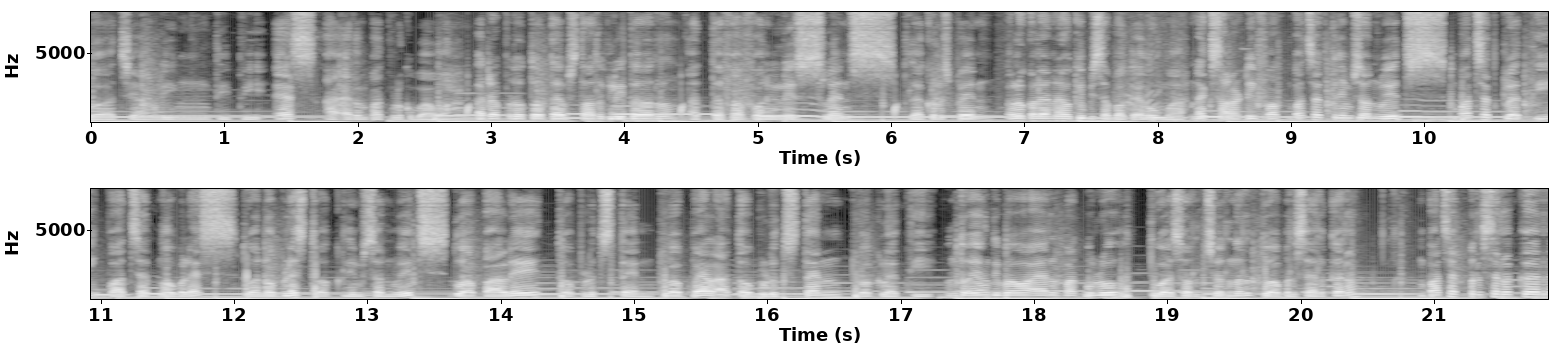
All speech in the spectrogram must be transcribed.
buat Xiangling DPS AR40 ke bawah. Ada prototype Star Glitter Ada Favoninis Lens Dragon Span Kalau kalian hoki bisa pakai rumah Next artifact 4 set Crimson Witch 4 set Gladi 4 set Nobles 2 Nobles 2 Crimson Witch 2 Pale 2 Bloodstand 2 Pel atau Bloodstand 2 Gladi. Untuk yang di bawah AR40 2 Sojourner 2 Berserker 4 set berserker,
